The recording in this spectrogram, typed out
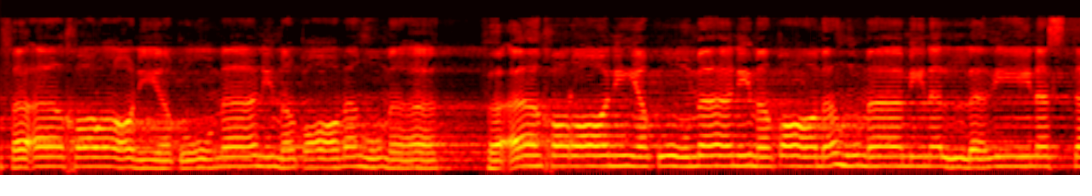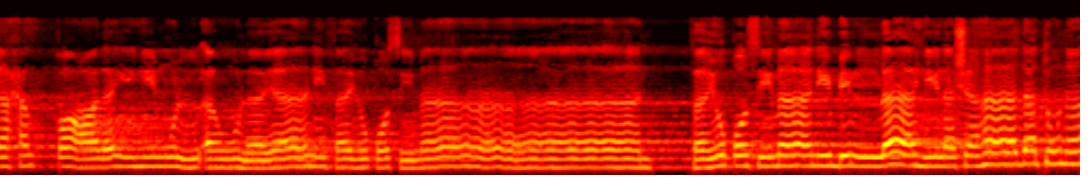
فآخران يقومان مقامهما فآخران يقومان مقامهما من الذين استحق عليهم الأوليان فيقسمان فيقسمان بالله لشهادتنا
